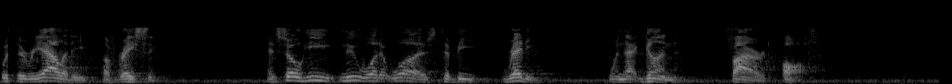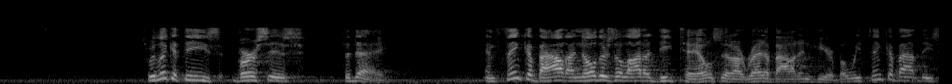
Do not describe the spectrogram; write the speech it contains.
with the reality of racing. And so he knew what it was to be ready when that gun fired off. So we look at these verses today and think about, I know there's a lot of details that I read about in here, but we think about these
